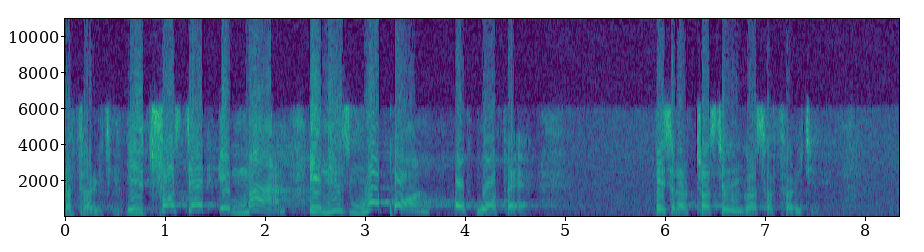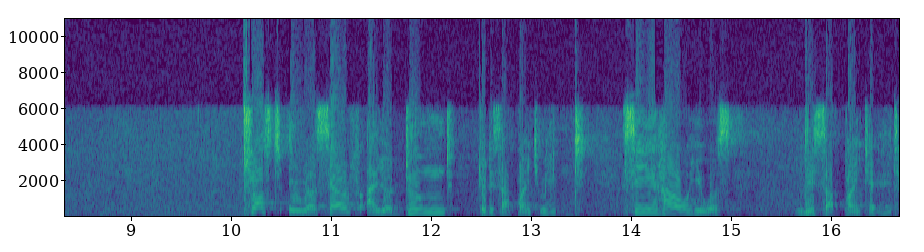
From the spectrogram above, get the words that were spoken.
authority. He trusted a man in his weapon of warfare instead of trusting in God's authority. Trust in yourself and you're doomed to disappointment. See how he was disappointed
